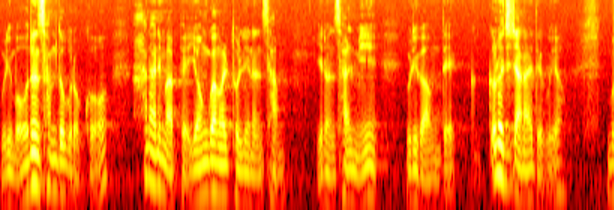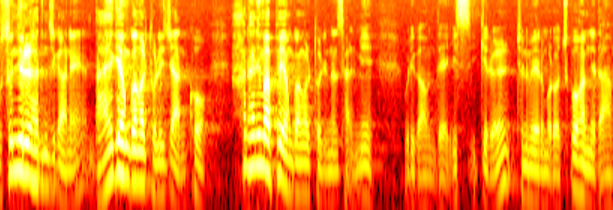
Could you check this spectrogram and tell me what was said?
우리 모든 삶도 그렇고 하나님 앞에 영광을 돌리는 삶 이런 삶이 우리 가운데 끊어지지 않아야 되고요. 무슨 일을 하든지 간에 나에게 영광을 돌리지 않고 하나님 앞에 영광을 돌리는 삶이 우리 가운데 있, 기를 주님의 이름으로 축복합니다.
